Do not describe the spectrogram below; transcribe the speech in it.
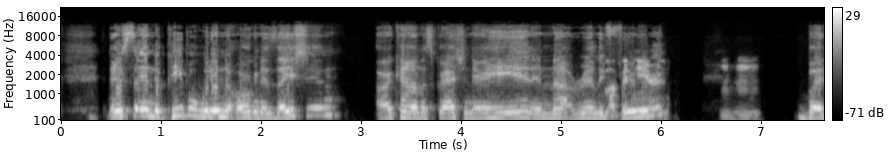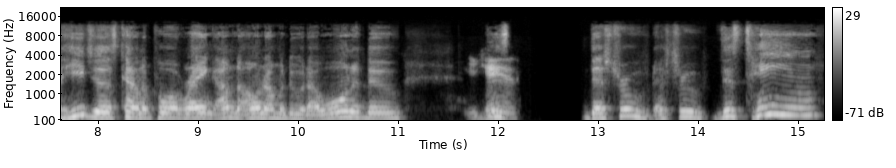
They're saying the people within the organization are kind of scratching their head and not really Love feeling it. Mm-hmm. But he just kind of pulled rank. I'm the owner. I'm gonna do what I want to do. He can. This, that's true. That's true. This team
